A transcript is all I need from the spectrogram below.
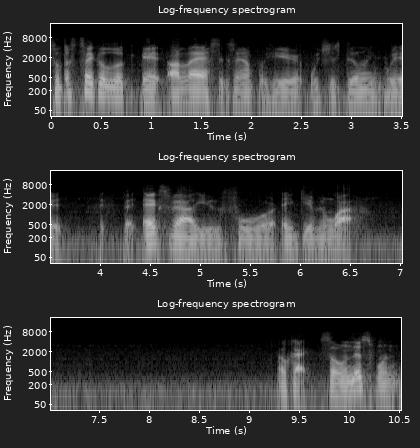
So let's take a look at our last example here, which is dealing with the X value for a given Y. Okay, so in this one,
